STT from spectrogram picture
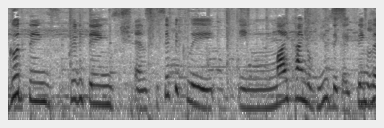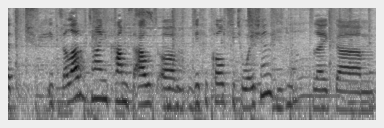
good things pretty things and specifically in my kind of music i think that it's a lot of time comes out of difficult situations like um,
